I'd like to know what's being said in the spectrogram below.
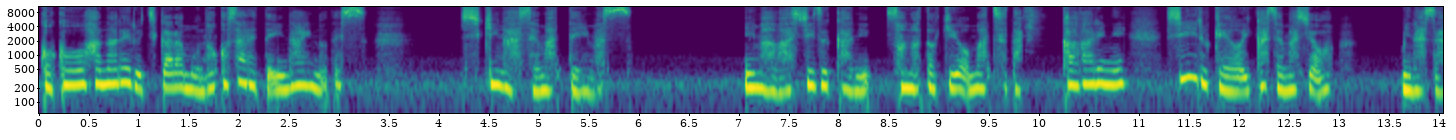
ここを離れる力も残されていないのです。死期が迫っています。今は静かにその時を待つだ。代わりにシール家を生かせましょう。皆さん。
